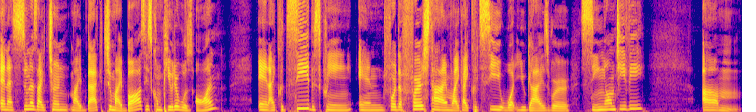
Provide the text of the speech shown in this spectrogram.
And as soon as i turned my back to my boss his computer was on. And I could see the screen. And for the first time like I could see what you guys were seeing on TV um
